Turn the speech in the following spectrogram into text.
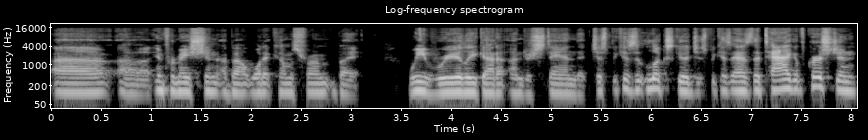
uh, uh, information about what it comes from. But we really got to understand that just because it looks good, just because it has the tag of Christian,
